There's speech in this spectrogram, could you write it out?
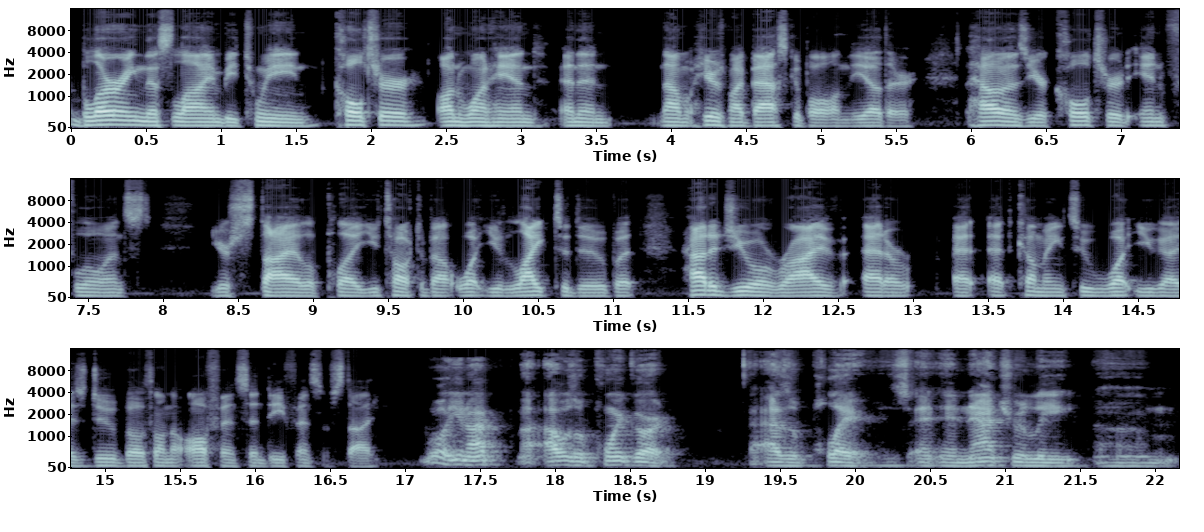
Blurring this line between culture on one hand and then now here's my basketball on the other. How has your culture influenced your style of play. You talked about what you like to do, but how did you arrive at a at, at coming to what you guys do both on the offense and defensive side? Well, you know, I, I was a point guard as a player, and, and naturally, um,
